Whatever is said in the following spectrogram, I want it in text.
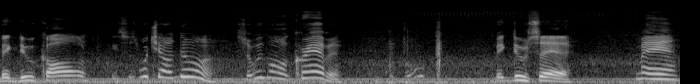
big dude called. He says, "What y'all doing?" So we going crabbing. Big dude said, "Man,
